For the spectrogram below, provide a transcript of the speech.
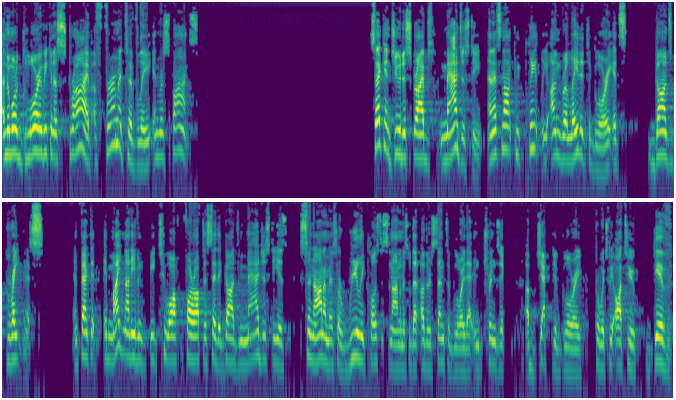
and the more glory we can ascribe affirmatively in response. Second, Jude describes majesty, and that's not completely unrelated to glory, it's God's greatness. In fact, it, it might not even be too off, far off to say that God's majesty is synonymous or really close to synonymous with that other sense of glory, that intrinsic, objective glory for which we ought to give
